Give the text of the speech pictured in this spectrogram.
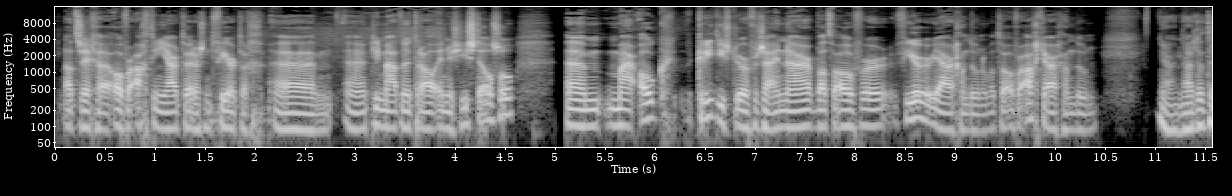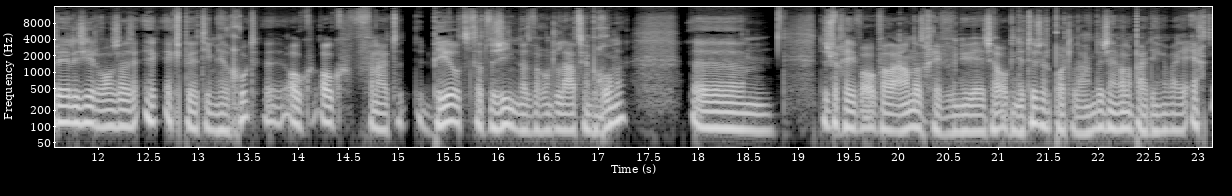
laten we zeggen, over 18 jaar 2040 een klimaatneutraal energiestelsel. Um, maar ook kritisch durven zijn naar wat we over vier jaar gaan doen en wat we over acht jaar gaan doen. Ja, nou dat realiseren we ons als e- expertteam heel goed. Uh, ook, ook vanuit het beeld dat we zien dat we te laat zijn begonnen. Um, dus we geven ook wel aan, dat geven we nu ook in de tussenrapporten aan. Er zijn wel een paar dingen waar je echt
